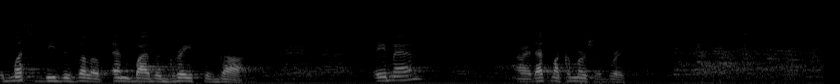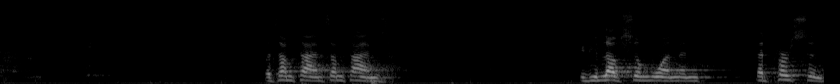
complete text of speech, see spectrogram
It must be developed and by the grace of God. Amen? All right, that's my commercial break. But sometimes, sometimes, if you love someone and that person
